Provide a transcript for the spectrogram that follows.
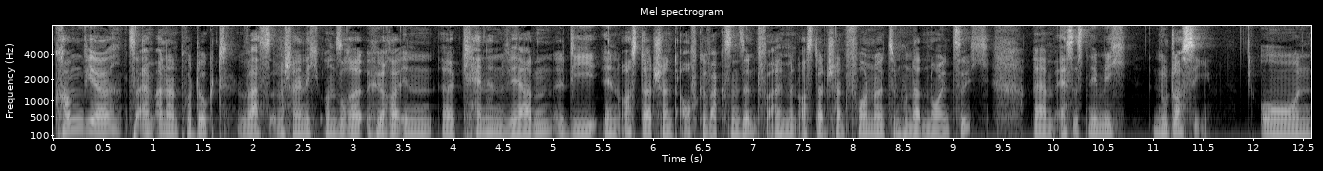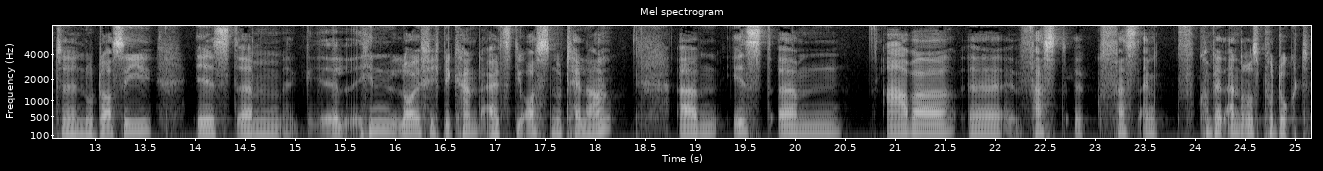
kommen wir zu einem anderen Produkt, was wahrscheinlich unsere HörerInnen äh, kennen werden, die in Ostdeutschland aufgewachsen sind, vor allem in Ostdeutschland vor 1990. Ähm, es ist nämlich Nudossi. Und äh, Nudossi ist ähm, äh, hinläufig bekannt als die Ostnutella, ähm, ist ähm, aber äh, fast, äh, fast ein komplett anderes Produkt.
